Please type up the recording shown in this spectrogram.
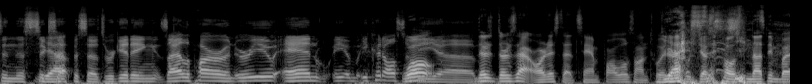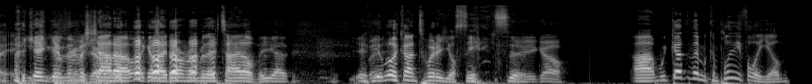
fight. in this six Yeah. episodes. We're getting Szayelaporro and Uryu, and it could also Well, be. Uh, There's there's that artist that Sam follows on Twitter Yes. who just posts nothing but. I can't give them a Grimmjow. shout out because I don't remember their title. But yeah, if you look on Twitter, you'll see it. So, there you go. uh, we cut to them completely fully healed.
